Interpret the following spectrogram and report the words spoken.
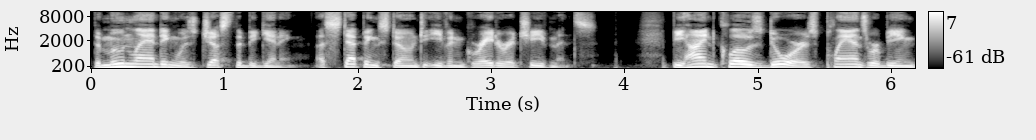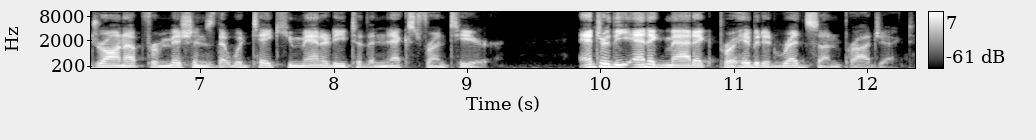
The moon landing was just the beginning, a stepping stone to even greater achievements. Behind closed doors, plans were being drawn up for missions that would take humanity to the next frontier. Enter the enigmatic Prohibited Red Sun project.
